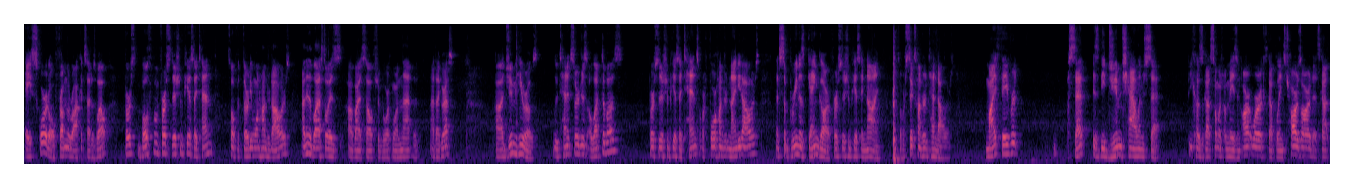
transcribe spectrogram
a Squirtle from the Rocket set as well. First, both of them first edition PSA 10 sold for $3,100. I think the Blastoise uh, by itself should be worth more than that, but I digress. Uh, Gym Heroes, Lieutenant Surge's Electabuzz, first edition PSA 10, sold for $490. Then Sabrina's Gengar, first edition PSA 9, sold for $610. My favorite set is the Gym Challenge set because it's got so much amazing artwork. It's got Blaine's Charizard. It's got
